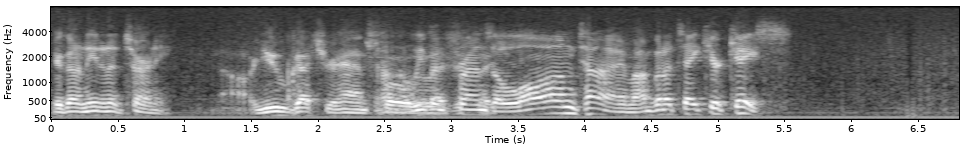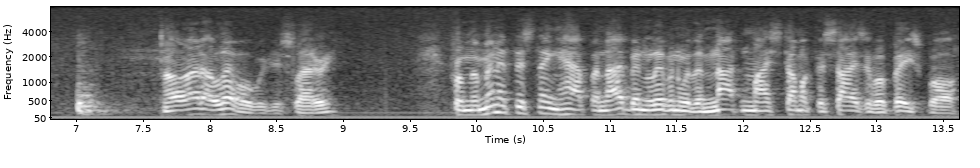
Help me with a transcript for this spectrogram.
You're going to need an attorney. No, you've got your hands full. we've been friends a long time. I'm going to take your case. All right, I'll level with you, Slattery. From the minute this thing happened, I've been living with a knot in my stomach the size of a baseball.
